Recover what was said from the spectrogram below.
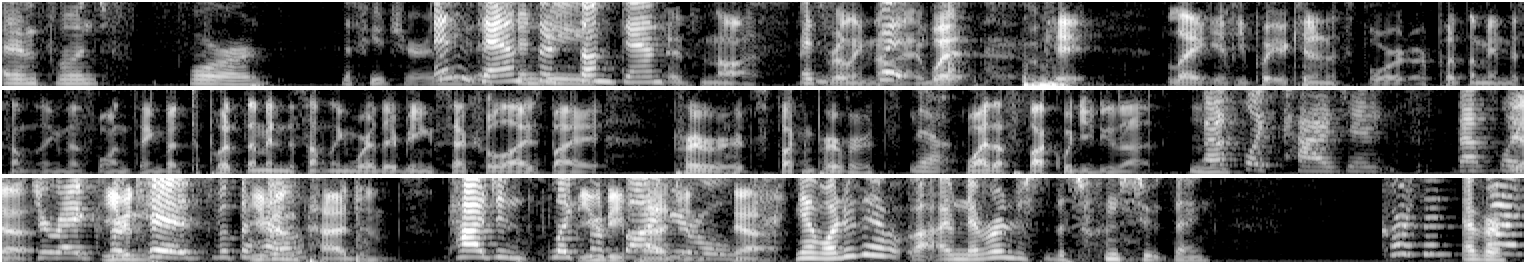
an influence f- for the future. In it dance, there's be- some dance. It's not. It's, It's- really but- not. What? Okay, like if you put your kid in a sport or put them into something, that's one thing. But to put them into something where they're being sexualized by perverts, fucking perverts. Yeah. Why the fuck would you do that? Mm. That's like pageants. That's like Yeah. drag for Even- kids. What the Even hell? pageants, pageants, like beauty for five-year-olds. Yeah. Yeah, why do they have? I've never understood the swimsuit thing. Carson. Ever. Hi.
